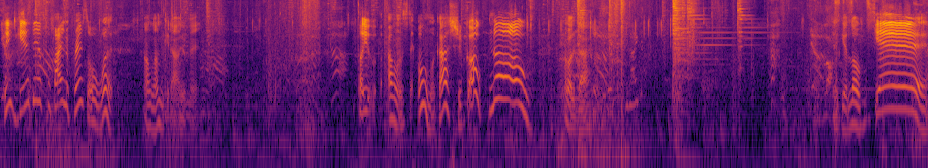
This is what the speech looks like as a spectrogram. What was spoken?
Did you get it there for fighting the prince or what? Oh, I'm gonna get out of here, man. Tell you, I don't understand. Oh my gosh, you go! No! I'm about to die. Gotta get low. Yeah!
